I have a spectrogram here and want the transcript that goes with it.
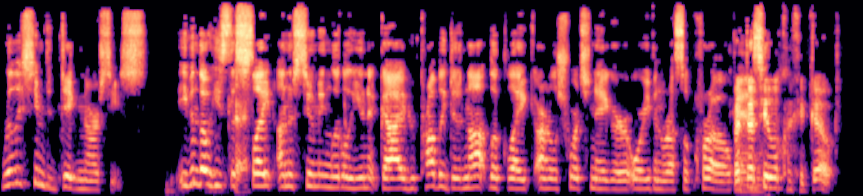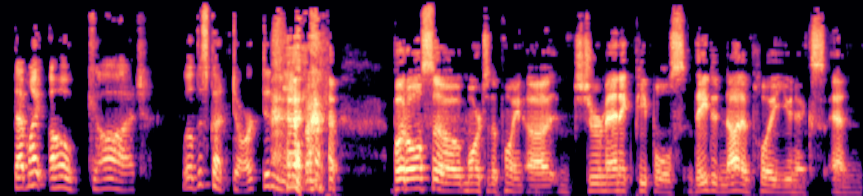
really seem to dig Narses. Even though he's the slight, unassuming little eunuch guy who probably does not look like Arnold Schwarzenegger or even Russell Crowe. But does he look like a goat? That might. Oh God. Well, this got dark, didn't it? but also, more to the point, uh, Germanic peoples they did not employ eunuchs and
